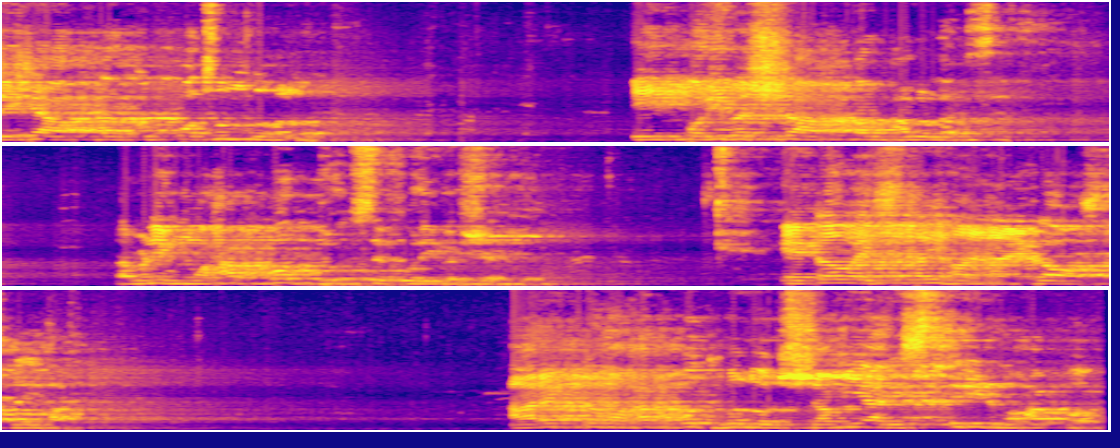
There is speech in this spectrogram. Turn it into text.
দেখে আপনার খুব পছন্দ হলো। এই পরিবেশটা আপনার ভালো লাগছে। তার মানে মহাব্বত ঢুকছে পরিবেশে। এটাও স্থায়ী হয় না এটা অস্থায়ী হয়। আরেকটা মহাব্বত হলো স্বামী আর স্ত্রীর মহাব্বত।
